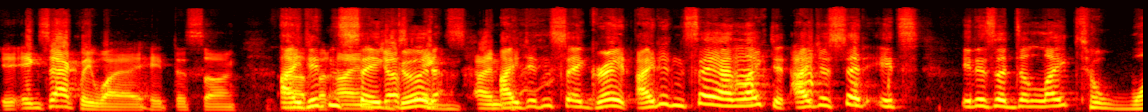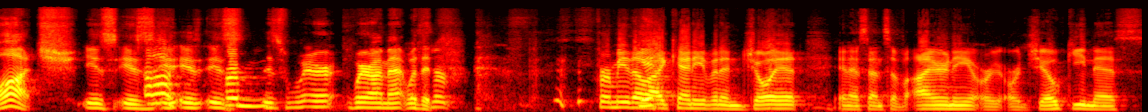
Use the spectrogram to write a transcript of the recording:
exactly why I hate this song. I Uh, but didn't say good. ex- I didn't say great. I didn't say I liked it. I just said it's it is a delight to watch. Is is Oh, is is, for- is where where I'm at with it. For, for me though, Yeah. I can't even enjoy it in a sense of irony or, or jokiness.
